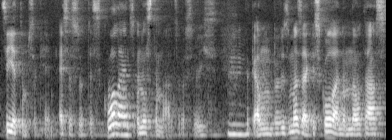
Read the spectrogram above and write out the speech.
cietums. Okay. Es esmu tas skolēns un es tam mācos. Visu. Mm. Tā kā man mazāk, ja skolēnam nav tās,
